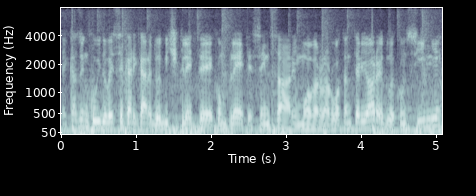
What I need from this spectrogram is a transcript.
Nel caso in cui dovesse caricare due biciclette complete senza rimuovere la ruota anteriore, due consigli.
